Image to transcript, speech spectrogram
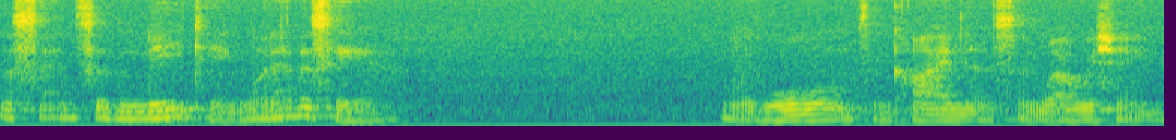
The sense of meeting whatever's here with warmth and kindness and well-wishing.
